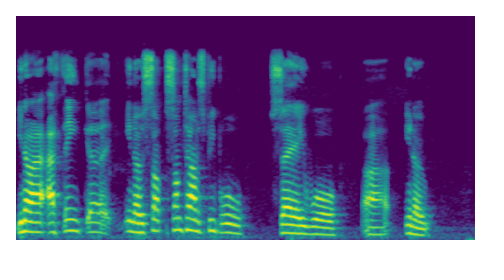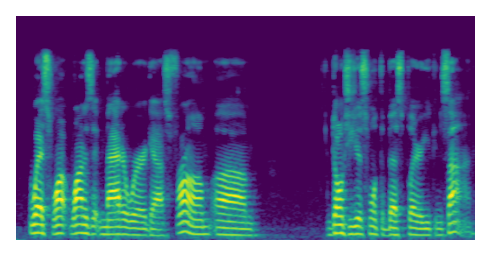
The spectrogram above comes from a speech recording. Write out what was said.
you know I, I think uh, you know some, sometimes people say, well, uh, you know, Wes, why, why, does it matter where a guy's from? Um, don't you just want the best player you can sign?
